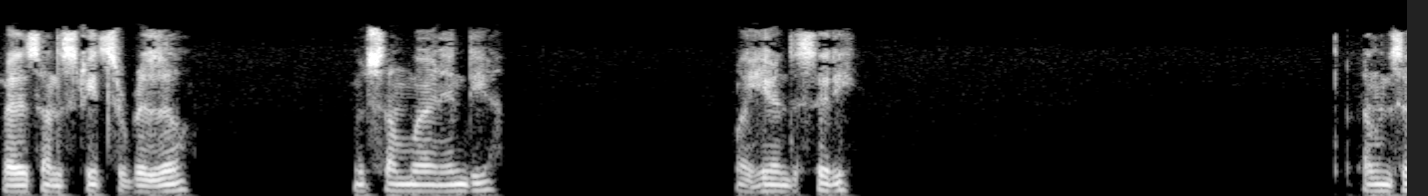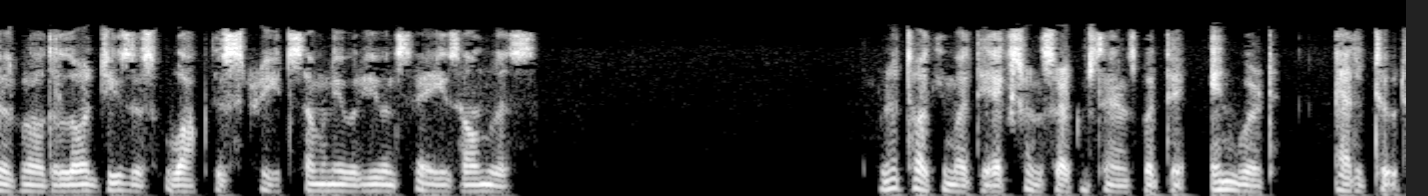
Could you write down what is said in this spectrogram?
whether it's on the streets of Brazil, or somewhere in India, or here in the city. Someone says, well, the Lord Jesus walked the street. Someone would even say he's homeless. We're not talking about the external circumstance, but the inward attitude.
